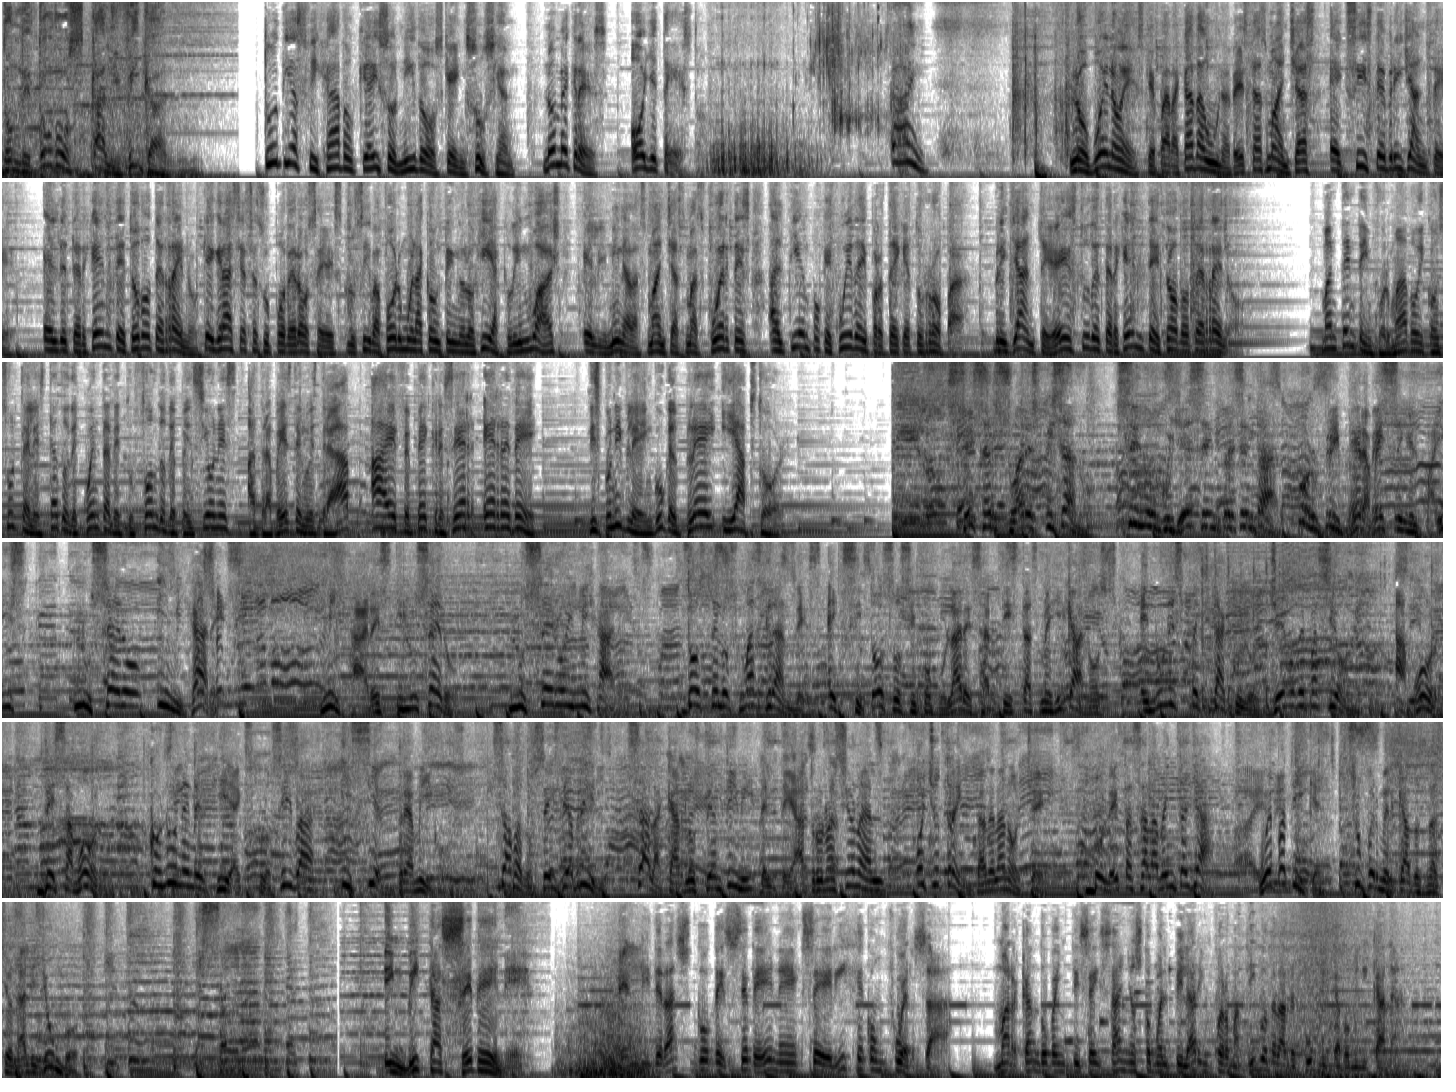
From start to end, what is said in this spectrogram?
donde todos califican. ¿Tú te has fijado que hay sonidos que ensucian? ¿No me crees? Óyete esto. ¡Ay! Lo bueno es que para cada una de estas manchas existe Brillante, el detergente todoterreno que gracias a su poderosa y exclusiva fórmula con tecnología Clean Wash elimina las manchas más fuertes al tiempo que cuida y protege tu ropa. Brillante es tu detergente todoterreno. Mantente informado y consulta el estado de cuenta de tu fondo de pensiones a través de nuestra app AFP Crecer RD, disponible en Google Play y App Store. César Suárez Pisano se enorgullece en presentar por primera vez en el país Lucero y Mijares. Mijares y Lucero. Lucero y Mijares, dos de los más grandes, exitosos y populares artistas mexicanos en un espectáculo lleno de pasión amor, desamor, con una energía explosiva y siempre amigos. Sábado 6 de abril, Sala Carlos Piantini del Teatro Nacional, 8.30 de la noche. Boletas a la venta ya. Huepa Ticket, Supermercados Nacional y Jumbo. Invita CDN. El liderazgo de CDN se erige con fuerza, marcando 26 años como el pilar informativo de la República Dominicana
